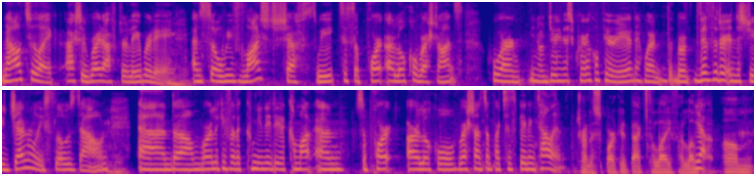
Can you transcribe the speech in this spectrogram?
now to like actually right after Labor Day. Mm -hmm. And so we've launched Chef's Week to support our local restaurants who are, you know, during this critical period where the visitor industry generally slows down. Mm -hmm. And um, we're looking for the community to come out and support our local restaurants and participating talent. Trying to spark it back to life. I love yep. that. Um,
